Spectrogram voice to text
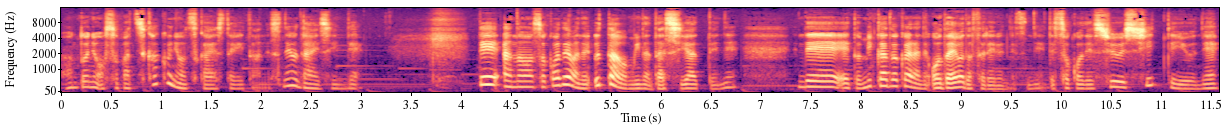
本当におそば近くにお仕えしていたんですね大臣で。であのそこではね歌をみんな出し合ってね。で、えっと、帝からねお題を出されるんですね。でそこで終始っていうね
